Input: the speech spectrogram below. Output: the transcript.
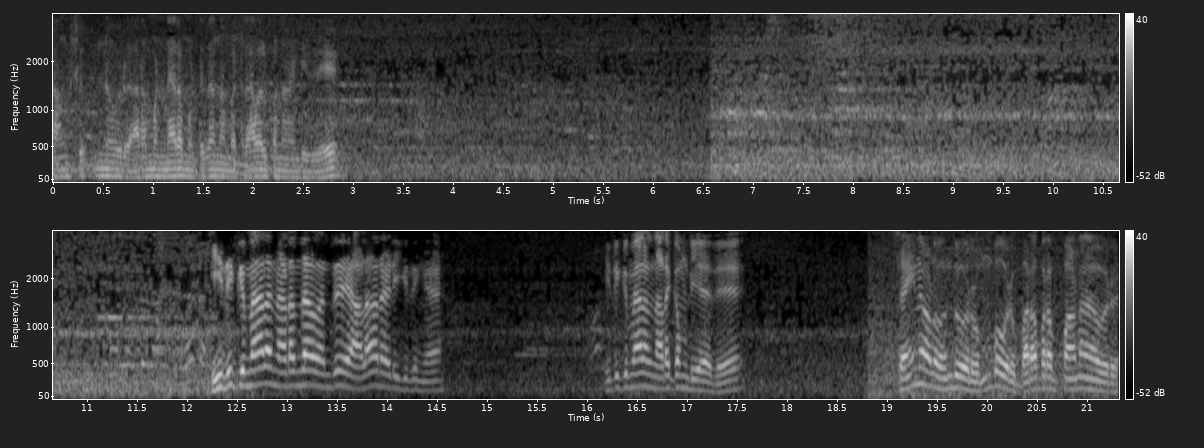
சாங்ஷு இன்னும் ஒரு அரை மணி நேரம் மட்டும் தான் நம்ம ட்ராவல் பண்ண வேண்டியது. இதுக்கு மேல நடந்தா வந்து அலாரம் அடிக்குதுங்க. இதுக்கு மேல நடக்க முடியாது. சைனாவில் வந்து ஒரு ரொம்ப ஒரு பரபரப்பான ஒரு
